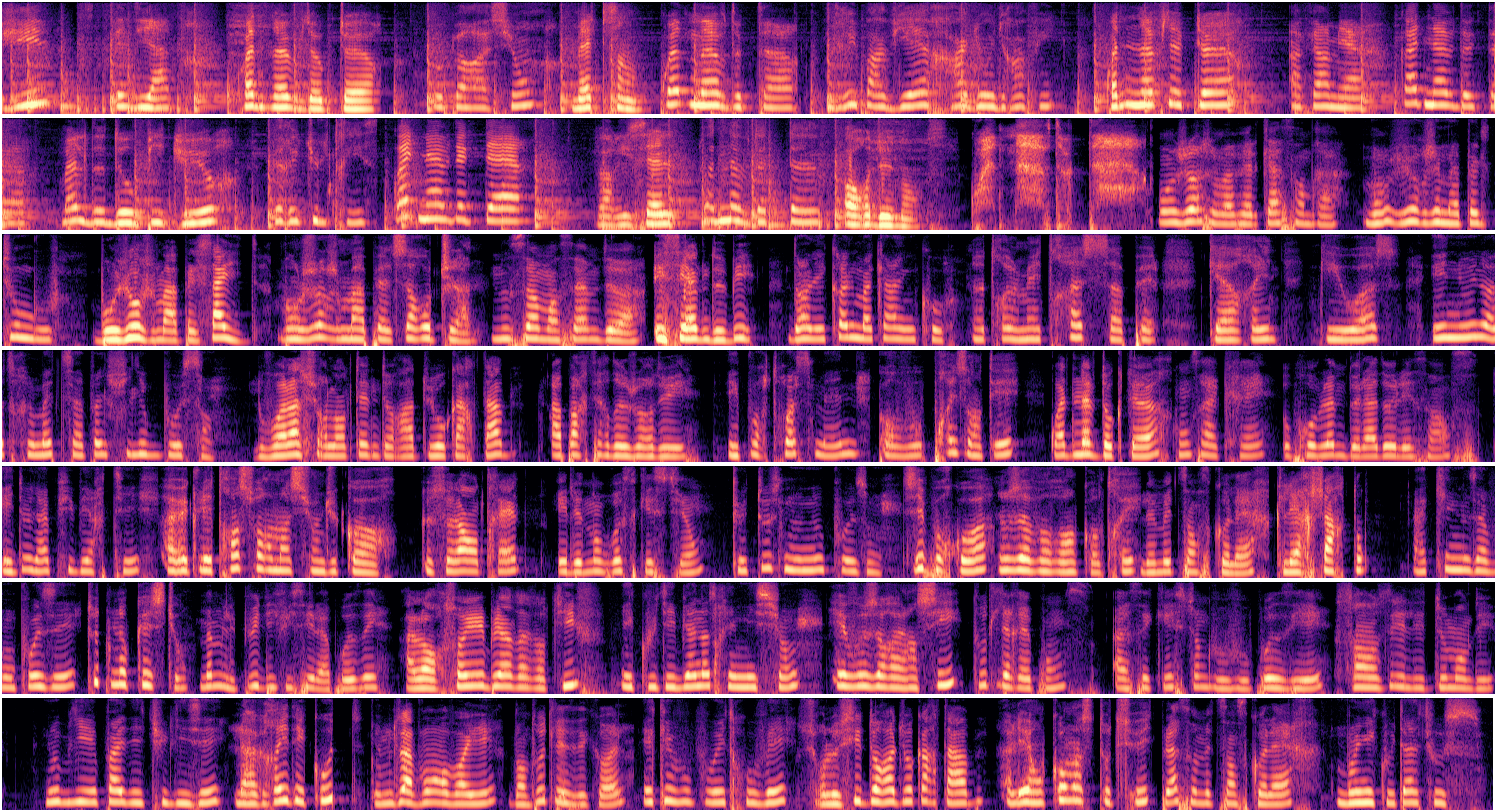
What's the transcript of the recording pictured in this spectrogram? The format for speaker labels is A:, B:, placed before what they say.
A: Pédiatre.
B: Quoi de neuf, docteur?
A: Opération,
B: Médecin.
A: quoi de neuf, docteur?
C: Grippe aviaire, radiographie.
B: Quoi de neuf, docteur?
A: Infirmière, quoi de neuf, docteur?
B: Mal de dos, piqûre.
C: Péricultrice.
A: Quoi de neuf, docteur?
B: Varicelle,
C: Quoi de neuf, docteur?
B: Ordonnance. Quoi de neuf, docteur?
D: Bonjour, je m'appelle Cassandra.
A: Bonjour, je m'appelle Toumbu.
B: Bonjour, je m'appelle Saïd.
C: Bonjour, je m'appelle Saroujan.
D: Nous sommes en CM2A.
B: Et CM2B.
A: Dans l'école Makarenko.
C: Notre maîtresse s'appelle Karine Kiwas.
A: Et nous, notre maître s'appelle Philippe Bossan.
B: Nous voilà sur l'antenne de Radio Cartable.
D: À partir d'aujourd'hui,
A: Et pour trois semaines,
C: Pour vous présenter,
B: Quoi de neuf, docteur?
D: Consacré au problème de l'adolescence
A: et de la puberté,
C: avec les transformations du corps.
B: Que cela entraîne
D: et les nombreuses questions,
A: que tous nous nous posons,
C: C'est pourquoi nous avons rencontré
D: le médecin scolaire,
B: Claire Charton.
A: À qui nous avons posé,
C: toutes nos questions.
D: même les plus difficiles à poser,
B: Alors soyez bien attentifs.
A: écoutez bien notre émission
C: Et vous aurez ainsi
D: toutes les réponses à ces questions que vous vous posiez
B: sans oser les demander.
A: N'oubliez pas d'utiliser
C: la grille d'écoute.
B: Que nous avons envoyé
D: dans toutes les écoles.
A: et que vous pouvez trouver.
B: sur le site de Radio Cartable.
C: Allez, on commence tout de suite.
D: Place au médecin scolaire.
A: Bonne écoute à tous.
